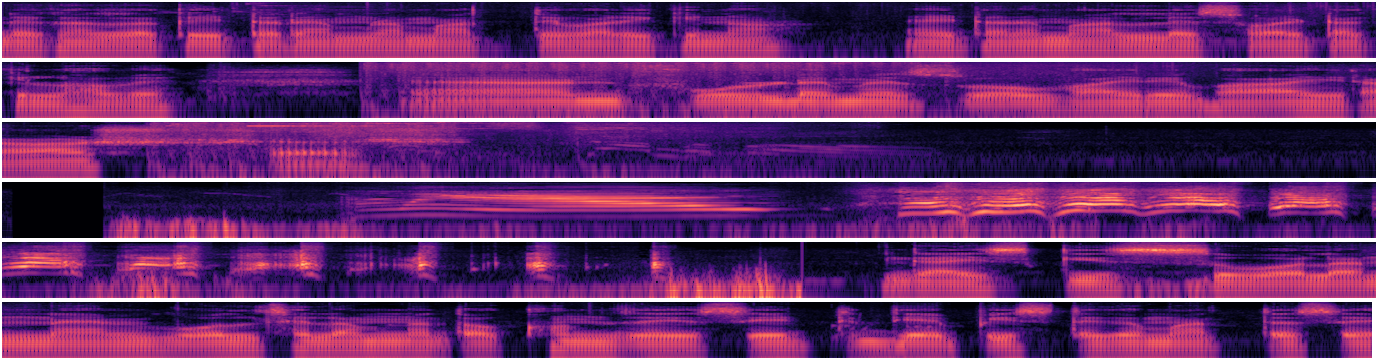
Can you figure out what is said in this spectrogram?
দেখা যাক এটারে আমরা মারতে পারি কিনা। এটারে মারলে ছয়টা কিল হবে। অ্যান্ড ফুল ড্যামেজ ও ভাই রে ভাই রাশ শেষ। গাইস কিচ্ছু বলার নাই। আমি বলছিলাম না তখন যে সেট দিয়ে পিস থেকে মারতেছে।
